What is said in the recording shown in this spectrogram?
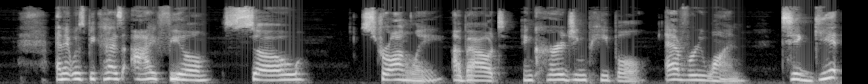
and it was because I feel so strongly about encouraging people, everyone, to get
